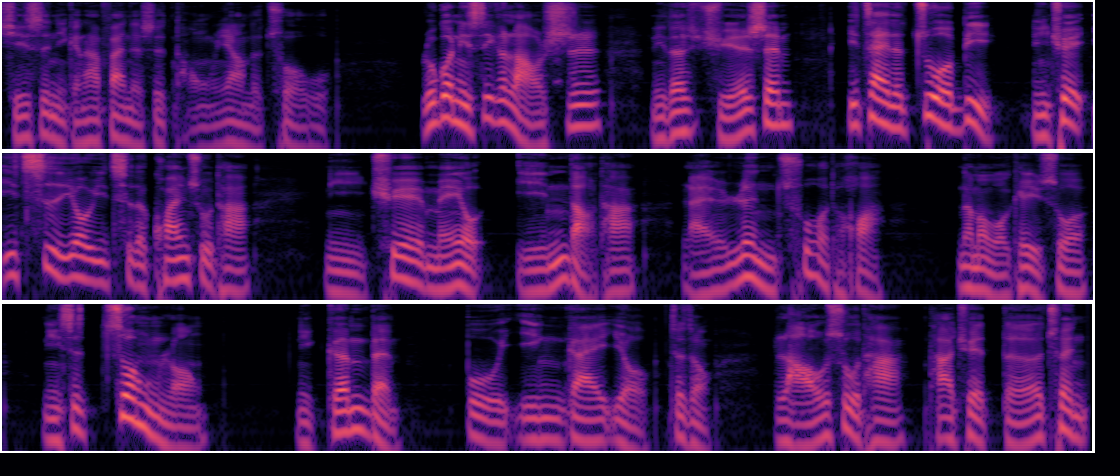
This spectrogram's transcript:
其实你跟他犯的是同样的错误。如果你是一个老师，你的学生一再的作弊，你却一次又一次的宽恕他，你却没有引导他来认错的话，那么我可以说你是纵容，你根本不应该有这种饶恕他，他却得寸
